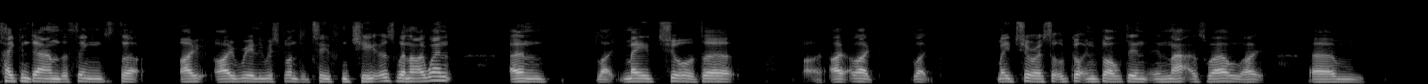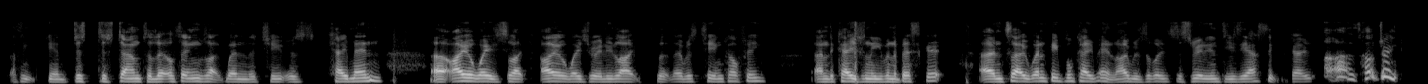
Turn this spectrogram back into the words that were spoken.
taken down the things that I I really responded to from tutors when I went, and like made sure that I, I like like made sure I sort of got involved in in that as well. Like um, I think you know just just down to little things like when the tutors came in. Uh, I always like I always really liked that there was tea and coffee, and occasionally even a biscuit. And so when people came in, I was always just really enthusiastic to go, ah, oh, hot drink,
